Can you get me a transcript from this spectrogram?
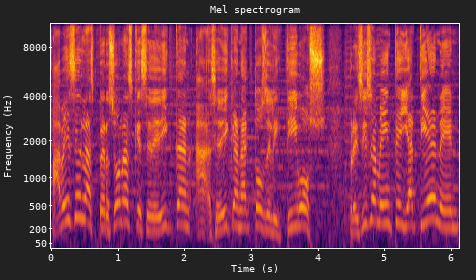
a veces las personas que se dedican a, se dedican a actos delictivos precisamente ya tienen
